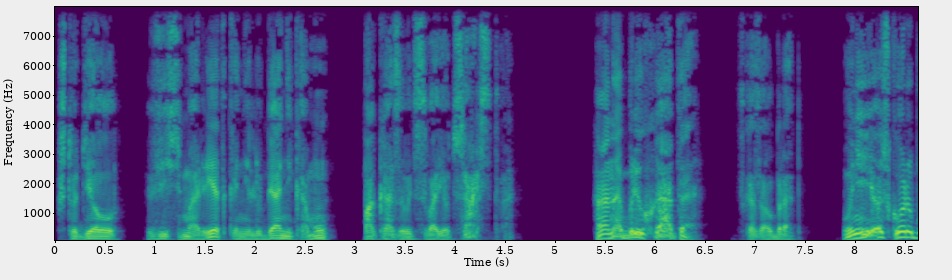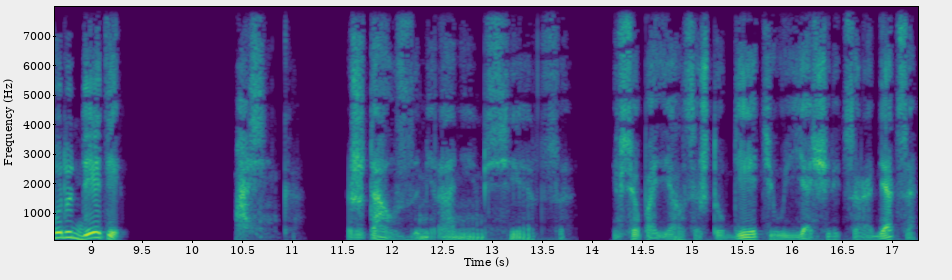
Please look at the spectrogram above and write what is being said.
что делал весьма редко, не любя никому показывать свое царство. — Она брюхата, — сказал брат. — У нее скоро будут дети. Васенька ждал с замиранием сердца и все боялся, что дети у ящерицы родятся,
